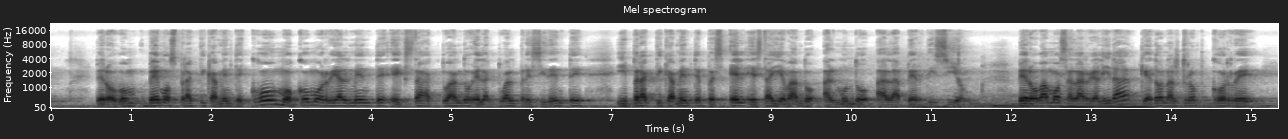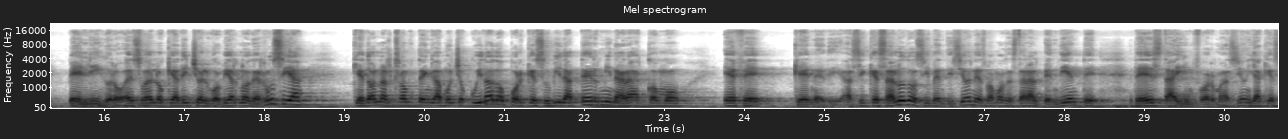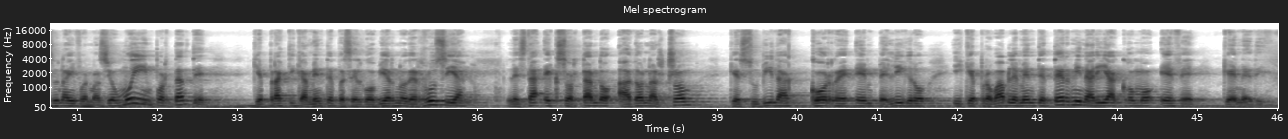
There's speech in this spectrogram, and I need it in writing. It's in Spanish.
pero vemos prácticamente cómo, cómo realmente está actuando el actual presidente y prácticamente pues él está llevando al mundo a la perdición. Pero vamos a la realidad que Donald Trump corre peligro. Eso es lo que ha dicho el gobierno de Rusia, que Donald Trump tenga mucho cuidado porque su vida terminará como F Kennedy. Así que saludos y bendiciones, vamos a estar al pendiente de esta información, ya que es una información muy importante que prácticamente pues el gobierno de Rusia le está exhortando a Donald Trump que su vida corre en peligro y que probablemente terminaría como F. Kennedy.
